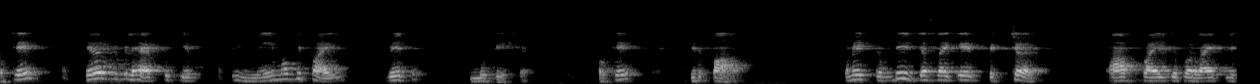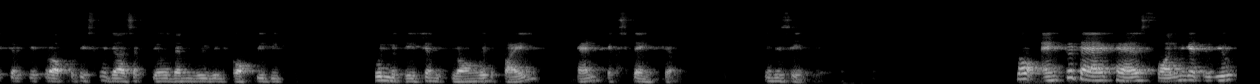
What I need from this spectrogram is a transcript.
Okay. Here we will have to give the name of the file with location. Okay. With path. हमें complete just like a picture आप फ़ाइल के ऊपर राइट क्लिक करके प्रॉपर्टीज़ में जा सकते हो then we will copy the full location along with file and extension in the same way. Now anchor tag has following attribute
